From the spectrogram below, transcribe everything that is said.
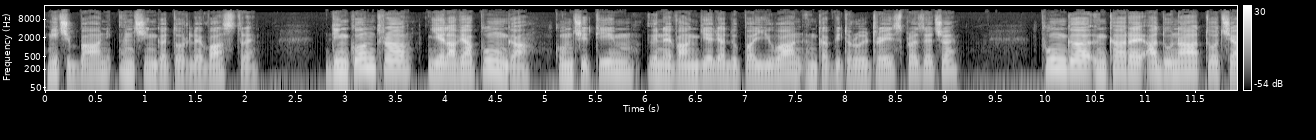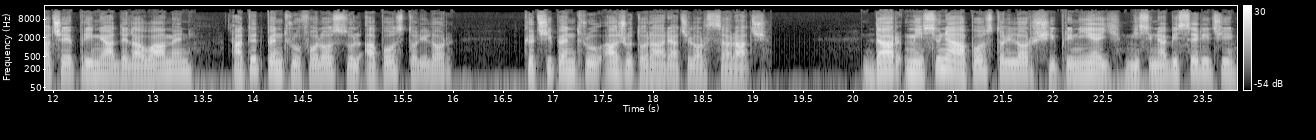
nici bani în cingătorile voastre. Din contră, el avea punga, cum citim în Evanghelia după Ioan în capitolul 13, pungă în care aduna tot ceea ce primea de la oameni, atât pentru folosul apostolilor, cât și pentru ajutorarea celor săraci. Dar misiunea apostolilor și prin ei misiunea bisericii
